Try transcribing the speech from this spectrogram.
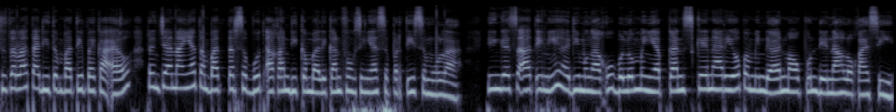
Setelah tak ditempati PKL, rencananya tempat tersebut akan dikembalikan fungsinya seperti semula. Hingga saat ini, Hadi mengaku belum menyiapkan skenario pemindahan maupun denah lokasi.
